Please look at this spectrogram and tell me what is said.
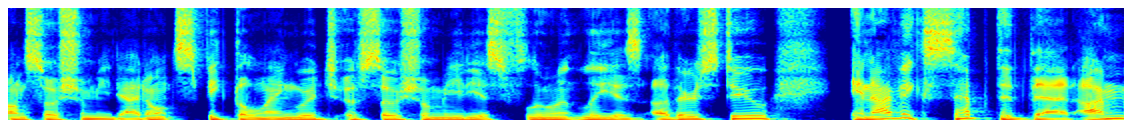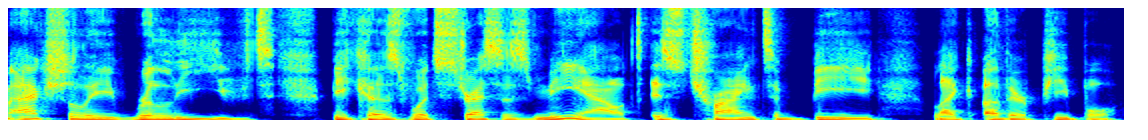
on social media. I don't speak the language of social media as fluently as others do. And I've accepted that. I'm actually relieved because what stresses me out is trying to be like other people.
